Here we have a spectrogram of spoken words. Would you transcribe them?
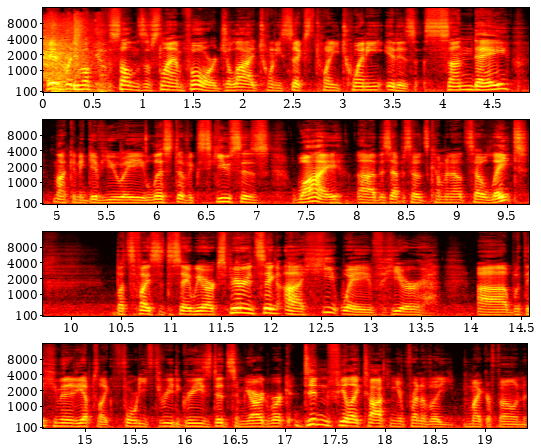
Hey everybody, welcome to the Sultans of Slam for July 26th, 2020. It is Sunday. I'm not going to give you a list of excuses why uh, this episode's coming out so late, but suffice it to say, we are experiencing a heat wave here uh, with the humidity up to like 43 degrees. Did some yard work, didn't feel like talking in front of a microphone.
